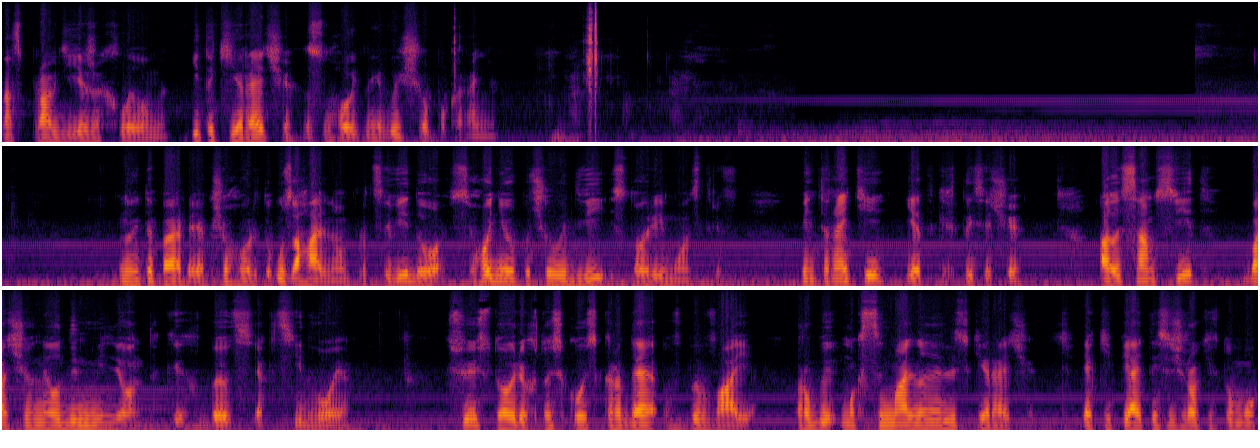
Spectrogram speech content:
насправді є жахливими. І такі речі заслуговують найвищого покарання. Ну і тепер, якщо говорити у загальному про це відео, сьогодні ви почули дві історії монстрів. В інтернеті є таких тисячі, але сам світ бачив не один мільйон таких вбивць, як ці двоє. Всю історію хтось когось краде, вбиває, робить максимально нелюдські речі, як і 5 тисяч років тому,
